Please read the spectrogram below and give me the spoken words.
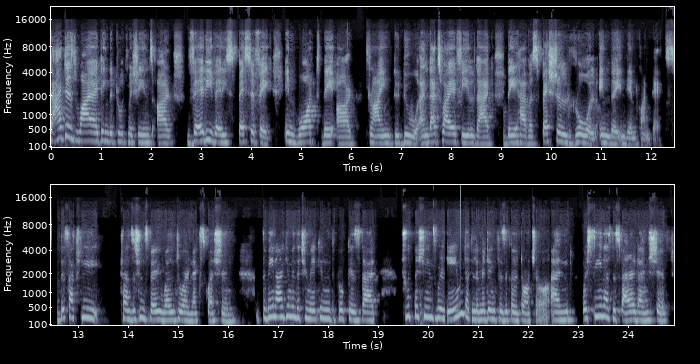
that is why I think the truth machines are very, very specific in what they are trying to do. And that's why I feel that they have a special role in the Indian context. This actually transitions very well to our next question. The main argument that you make in the book is that truth machines were aimed at limiting physical torture and were seen as this paradigm shift,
